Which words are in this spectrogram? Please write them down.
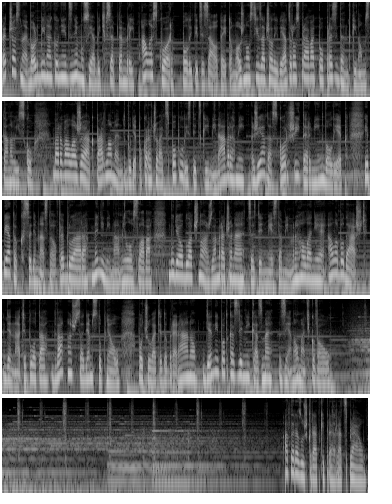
Predčasné voľby nakoniec nemusia byť v septembri, ale skôr. Politici sa o tejto možnosti začali viac rozprávať po prezidentkinom stanovisku. Varovala, že ak parlament bude pokračovať s populistickými návrhmi, žiada skorší termín volieb. Je piatok 17. februára, meniny má Miloslava. Bude oblačno až zamračené, cez deň miestami mrholenie alebo dážď. Denná teplota 2 až 7 stupňov. Počúvate Dobré ráno, denný podcast denníka ZME s Janou Maťkovou. A teraz už krátky prehľad správ.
